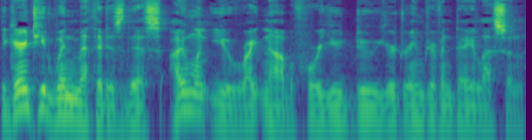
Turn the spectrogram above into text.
The guaranteed win method is this I want you right now, before you do your dream driven day lesson,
